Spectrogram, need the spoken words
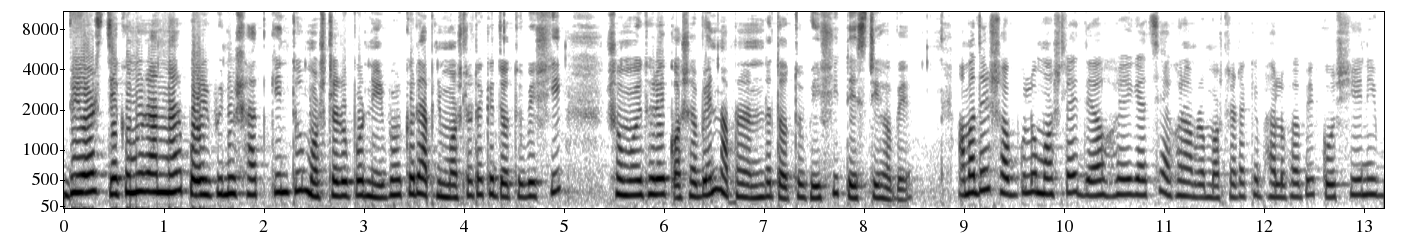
ভিওয়ার্স যে কোনো রান্নার পরিপূর্ণ স্বাদ কিন্তু মশলার উপর নির্ভর করে আপনি মশলাটাকে যত বেশি সময় ধরে কষাবেন, আপনার রান্নাটা তত বেশি টেস্টি হবে। আমাদের সবগুলো মশলাই দেওয়া হয়ে গেছে, এখন আমরা মশলাটাকে ভালোভাবে কষিয়ে নিব।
